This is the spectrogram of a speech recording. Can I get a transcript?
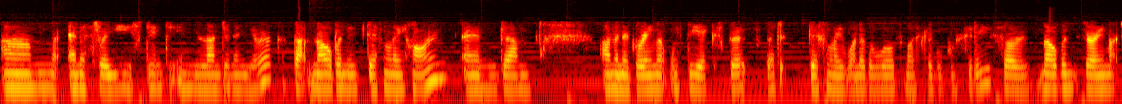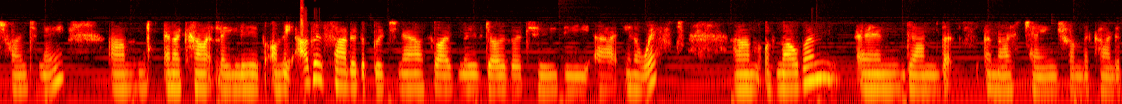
um, and a three year stint in London and Europe. But Melbourne is definitely home, and um, I'm in agreement with the experts that it's definitely one of the world's most livable cities. So Melbourne's very much home to me. Um, and I currently live on the other side of the bridge now, so I've moved over to the uh, inner west um, of Melbourne, and um, that's a nice change from the kind of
